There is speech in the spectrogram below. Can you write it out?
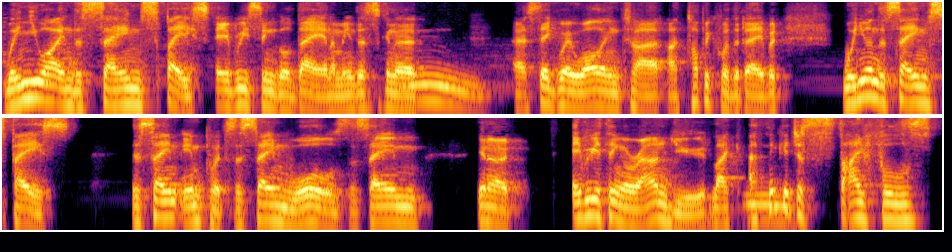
when you are in the same space every single day. And I mean, this is going to mm. uh, segue well into our, our topic for the day. But when you're in the same space, the same inputs, the same walls, the same, you know, everything around you, like mm. I think it mm. just stifles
